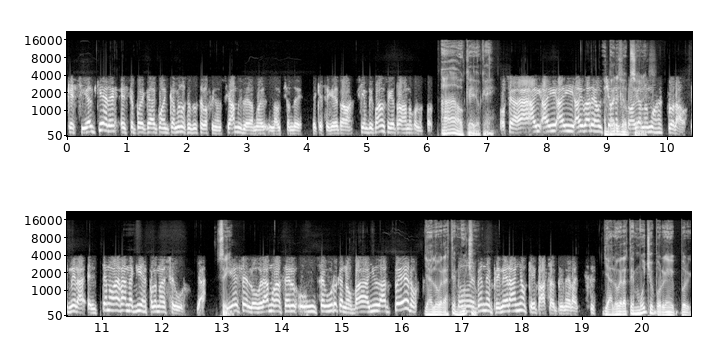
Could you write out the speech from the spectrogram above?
que si él quiere, él se puede quedar con el camión, nosotros se lo financiamos y le damos la opción de, de que se quede trabajando, siempre y cuando siga trabajando con nosotros. Ah, ok, ok. O sea, hay, hay, hay, hay varias opciones varias que todavía no hemos explorado. Y mira, el tema más grande aquí es el problema del seguro. Ya. Sí. Y ese logramos hacer un seguro que nos va a ayudar, pero Ya lograste todo mucho. depende del primer año, qué pasa el primer año. Ya lograste mucho porque, porque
